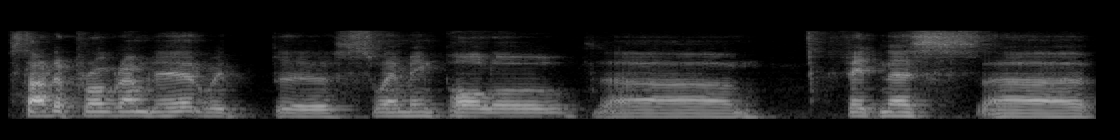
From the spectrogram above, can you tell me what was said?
start a program there with uh, swimming, polo, uh, fitness, uh,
